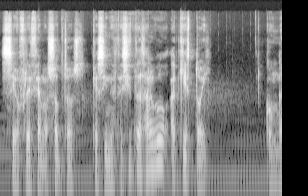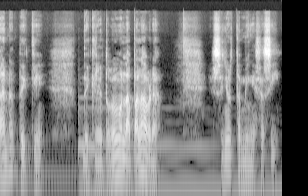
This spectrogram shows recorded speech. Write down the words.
se ofrece a nosotros, que si necesitas algo, aquí estoy, con ganas de que, de que le tomemos la palabra. El Señor también es así.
